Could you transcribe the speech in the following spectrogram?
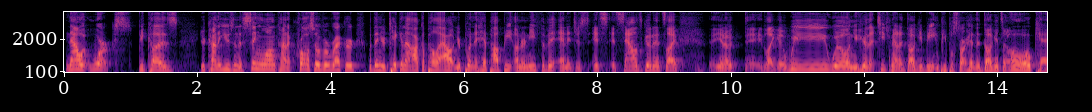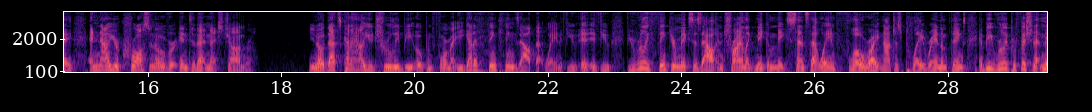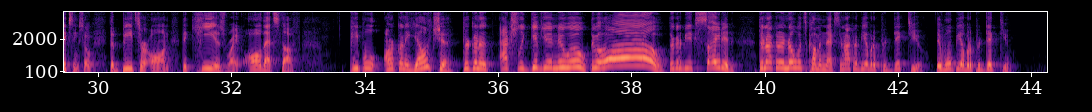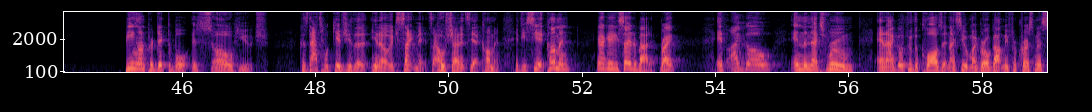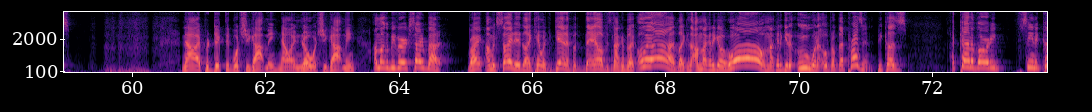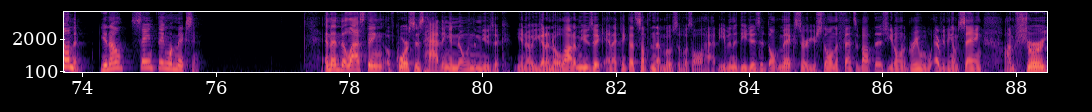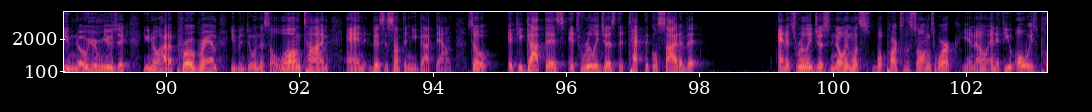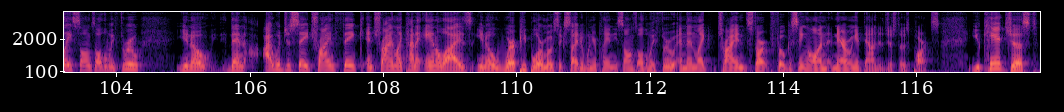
now it works because you're kind of using a sing along kind of crossover record, but then you're taking that acapella out and you're putting a hip hop beat underneath of it, and it just it's it sounds good. It's like you know like a we will, and you hear that teach me how to Dougie beat, and people start hitting the Dougie. It's like oh okay, and now you're crossing over into that next genre. You know, that's kind of how you truly be open format. You got to think things out that way. And if you if you if you really think your mixes out and try and like make them make sense that way and flow right, not just play random things and be really proficient at mixing. So the beats are on, the key is right, all that stuff. People aren't going to yell at you. They're going to actually give you a new ooh. They go, "Oh!" They're going to be excited. They're not going to know what's coming next. They're not going to be able to predict you. They won't be able to predict you. Being unpredictable is so huge because that's what gives you the you know excitement. It's like, oh shit, I didn't see that coming. If you see it coming, you're not gonna get excited about it, right? If I go in the next room and I go through the closet and I see what my girl got me for Christmas, now I predicted what she got me. Now I know what she got me. I'm not gonna be very excited about it, right? I'm excited, like I can't wait to get it, but the day of, it's not gonna be like, oh my god, like I'm not gonna go, whoa, I'm not gonna get a ooh when I open up that present because I kind of already seen it coming. You know, same thing with mixing. And then the last thing, of course, is having and knowing the music. You know, you got to know a lot of music, and I think that's something that most of us all have. Even the DJs that don't mix, or you're still on the fence about this, you don't agree with everything I'm saying. I'm sure you know your music, you know how to program. You've been doing this a long time, and this is something you got down. So if you got this, it's really just the technical side of it and it's really just knowing what's what parts of the songs work you know and if you always play songs all the way through you know, then I would just say try and think and try and like kind of analyze, you know, where people are most excited when you're playing these songs all the way through. And then like try and start focusing on narrowing it down to just those parts. You can't just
